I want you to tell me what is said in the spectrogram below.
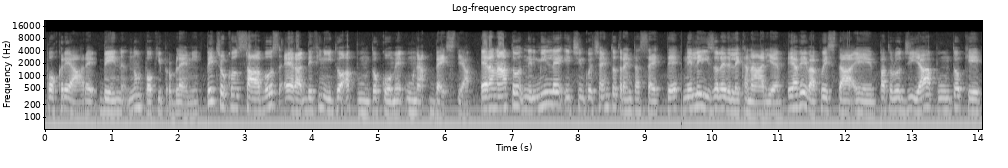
può creare ben non pochi problemi. Petro Colsavos era definito appunto come una bestia. Era nato nel 1537 nelle isole delle Canarie. E aveva questa eh, patologia appunto che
